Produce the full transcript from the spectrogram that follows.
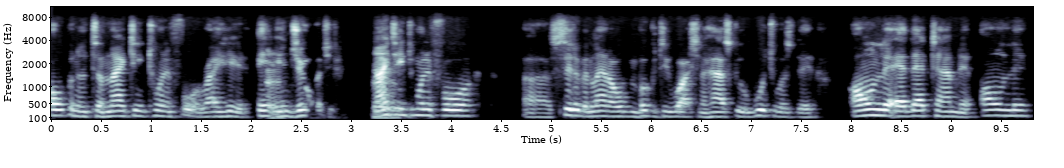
open until 1924, right here in, mm-hmm. in Georgia. Mm-hmm. 1924, uh, City of Atlanta opened Booker T. Washington High School, which was the only at that time the only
